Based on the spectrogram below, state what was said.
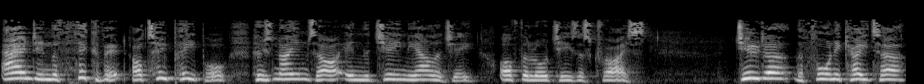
And in the thick of it are two people whose names are in the genealogy of the Lord Jesus Christ. Judah, the fornicator,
